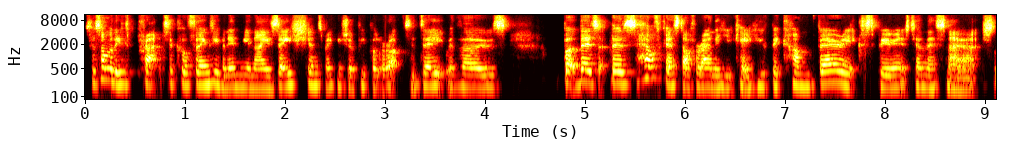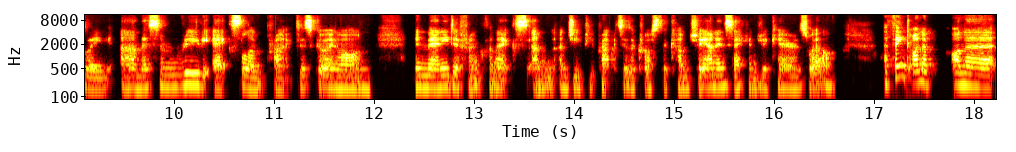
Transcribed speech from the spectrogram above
So some of these practical things, even immunizations, making sure people are up to date with those. But there's there's healthcare staff around the UK who've become very experienced in this now actually and there's some really excellent practice going on in many different clinics and, and GP practices across the country and in secondary care as well. I think on a on a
